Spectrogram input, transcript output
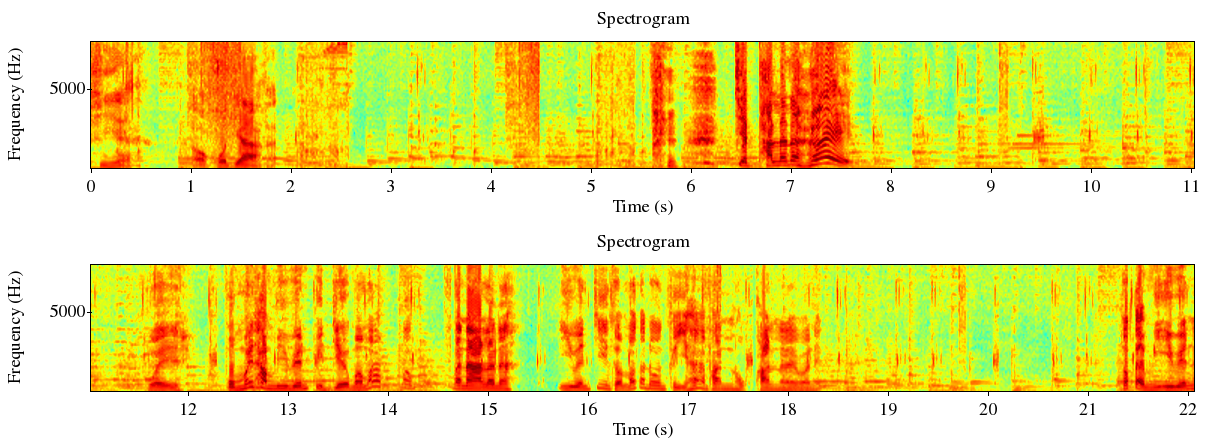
เชี่ยเอาโคตรยากอะเจ็ดพันแล้วนะ เฮ้ยเว้ยผมไม่ทำอีเวนต์ปิดเยอะมามากมานานแล้วนะ อีเวนต์จี้ส่วนมากก็โดนสี่ห้าพันหกพันอะไรวะเนี่ยตั้งแต่มีอีเวนต์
